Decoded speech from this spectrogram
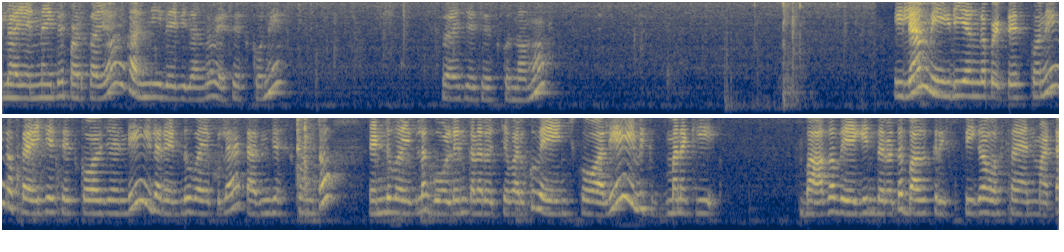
ఇలా ఎన్ని అయితే పడతాయో ఇంకా అన్నీ ఇదే విధంగా వేసేసుకొని ఫ్రై చేసేసుకుందాము. ఇలా మీడియంగా పెట్టేసుకొని ఇంకా ఫ్రై చేసేసుకోవాలి అండి ఇలా రెండు వైపులా టర్న్ చేసుకుంటూ రెండు వైపులా గోల్డెన్ కలర్ వచ్చే వరకు వేయించుకోవాలి. ఇవి మనకి బాగా వేగిన తర్వాత బాగా క్రిస్పీగా వస్తాయన్నమాట.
